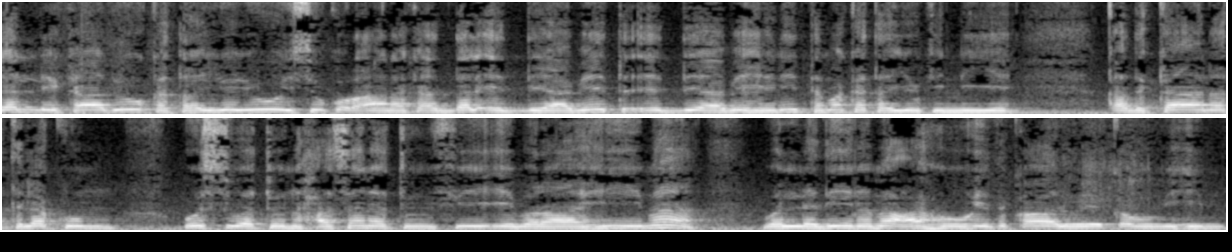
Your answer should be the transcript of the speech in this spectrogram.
يلي كادو كتايو يسو قرآنك أدل الديابيت الديابهني تما كتايو كنية. قد كانت لكم أسوة حسنة في إبراهيم والذين معه إذ قالوا لقومهم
